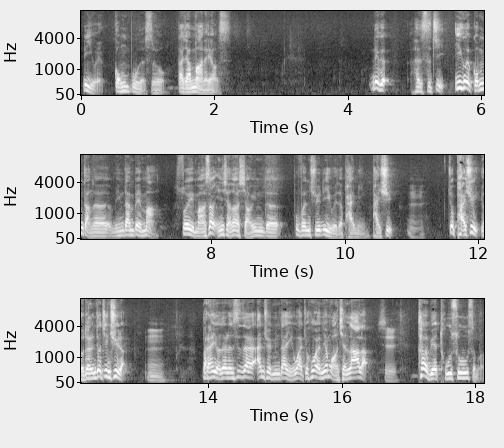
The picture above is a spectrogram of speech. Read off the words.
立委公布的时候，大家骂的要死。那个很实际，因为国民党的名单被骂，所以马上影响到小英的不分区立委的排名排序，嗯，就排序，有的人就进去了，嗯，本来有的人是在安全名单以外，就忽然间往前拉了，是特别突出什么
